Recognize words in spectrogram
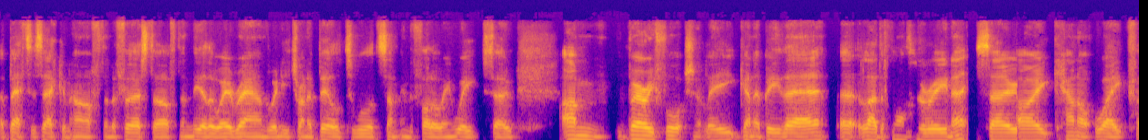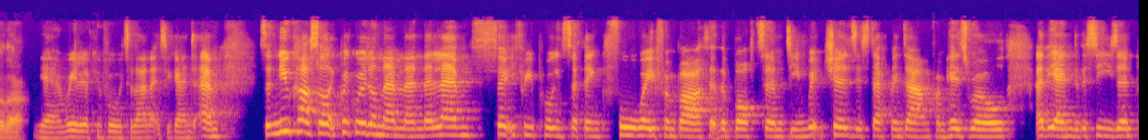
a better second half than the first half than the other way around when you're trying to build towards something the following week. So I'm very fortunately going to be there at La Défense Arena. So I cannot wait for that. Yeah, really looking forward to that next weekend. Um, so Newcastle, a quick word on them then. They're 11th, 33 points, I think, four away from Bath at the bottom. Dean Richards is stepping down from his role at the end of the season.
